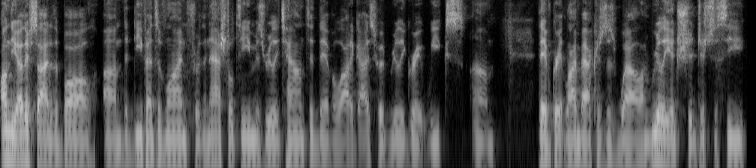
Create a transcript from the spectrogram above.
on the other side of the ball, um, the defensive line for the national team is really talented. They have a lot of guys who had really great weeks. Um, they have great linebackers as well. I'm really interested just to see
